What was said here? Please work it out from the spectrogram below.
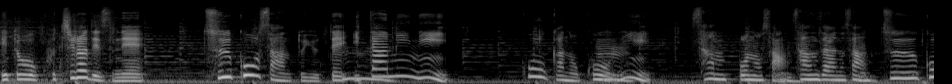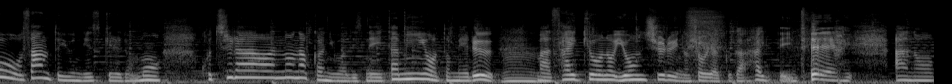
えっとこちらですね通行酸と言ってうん。痛みに効果の効に散歩のうん。散散財のう散ん。通行酸というんですけれどもこちらの中にはですね痛みを止めるまあ、最強の4種類の生薬が入っていて、はい。あの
